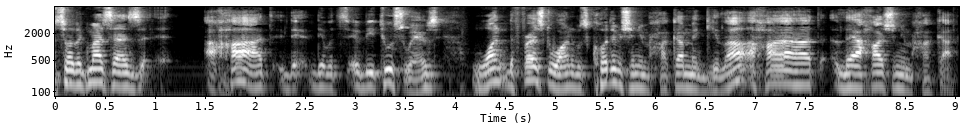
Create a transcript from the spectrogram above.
So the Gemara says, Ahat, there would, it would be two swears. One, the first one was Kodim Shenim Haka Megillah, Ahat Le'achar Shenim Haka.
